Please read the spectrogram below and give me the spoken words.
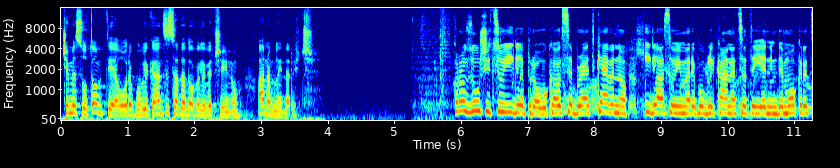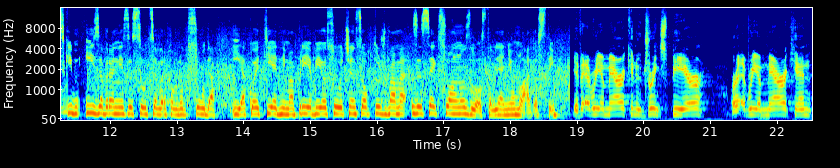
čime su u tom tijelu republikanci sada dobili većinu. Ana Mlinarić. Kroz ušicu igle provukao se Brett Kavanaugh i glasovima republikanaca te jednim demokratskim izabran je za suca Vrhovnog suda, iako je tjednima prije bio suočen s optužbama za seksualno zlostavljanje u mladosti. Or every American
